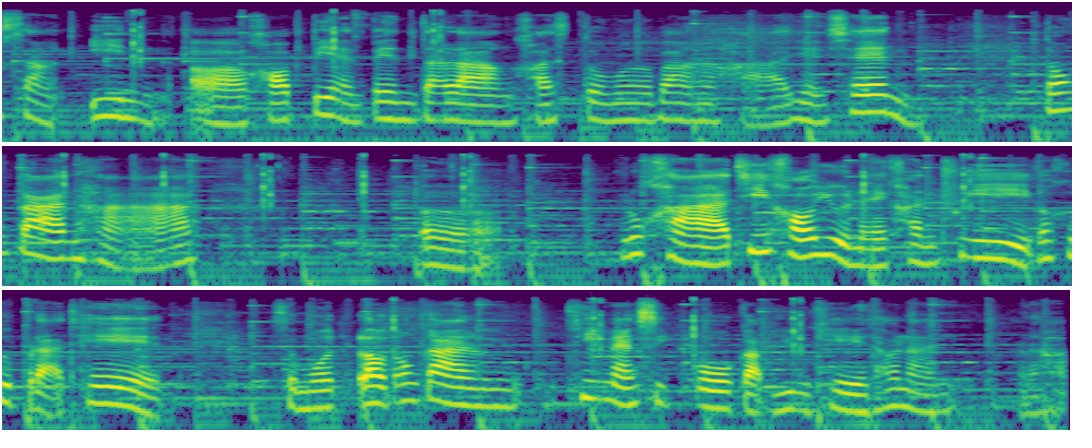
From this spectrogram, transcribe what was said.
ำสั่ง in เอ่อขอเปลี่ยนเป็นตาราง customer บ้างนะคะ อย่างเช่น ต้องการหาลูกค้าที่เขาอยู่ใน country ก็คือประเทศ สมมติเราต้องการที่เม็กซิโกกับ UK เท่านั้นนะคะ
